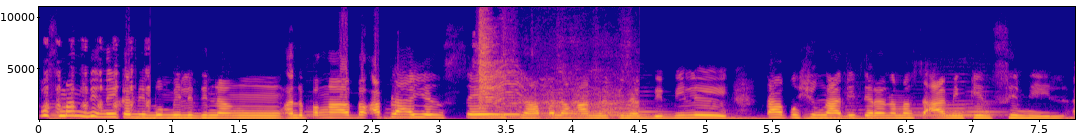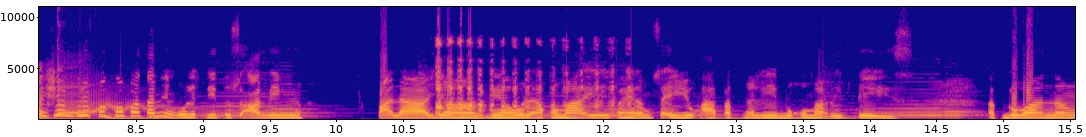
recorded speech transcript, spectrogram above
Tapos man din ay kami bumili din ng ano pa nga bang appliances na palang aming pinagbibili. Tapos yung natitira naman sa aming 15 mil, ay syempre pagkakatanim ulit dito sa aming palayan. Kaya wala ako maipahiram sa iyong apat na libo. At gawa ng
